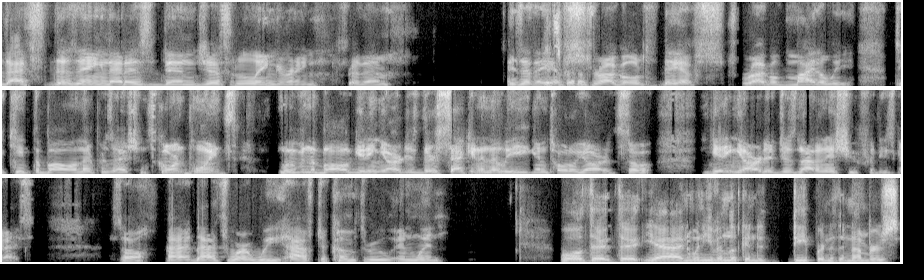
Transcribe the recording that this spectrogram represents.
that's the thing that has been just lingering for them is that they it's have struggled. They have struggled mightily to keep the ball in their possession, scoring points, moving the ball, getting yardage. They're second in the league in total yards, so getting yardage is not an issue for these guys. So uh, that's where we have to come through and win. Well, they're, they're, yeah, and when you even look into deeper into the numbers,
